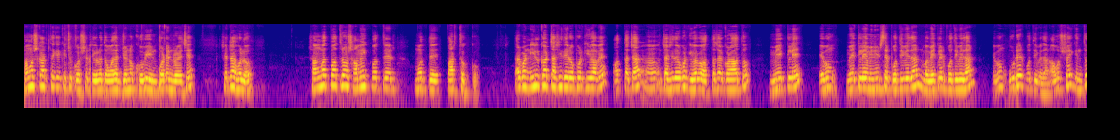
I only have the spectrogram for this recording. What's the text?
সংস্কার থেকে কিছু কোশ্চেন যেগুলো তোমাদের জন্য খুবই ইম্পর্টেন্ট রয়েছে, সেটা হলো সংবাদপত্র ও সাময়িক পত্রের মধ্যে পার্থক্য। তারপর নীলকর চাষিদের ওপর কীভাবে অত্যাচার চাষিদের ওপর কীভাবে অত্যাচার করা হতো, মেকলে এবং মেকলে মিনিটসের প্রতিবেদন বা মেকলের প্রতিবেদন এবং উডের প্রতিবেদন অবশ্যই কিন্তু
